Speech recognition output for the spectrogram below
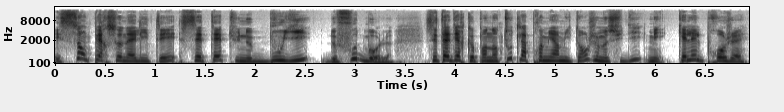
et sans personnalité, c'était une bouillie de football. C'est-à-dire que pendant toute la première mi-temps, je me suis dit, mais quel est le projet?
